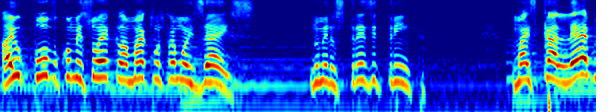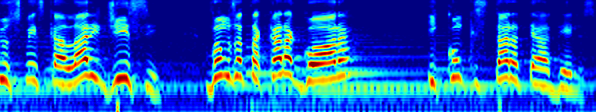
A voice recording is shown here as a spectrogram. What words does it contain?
Aí o povo começou a reclamar contra Moisés. Números 13 e 30. Mas Caleb os fez calar e disse: Vamos atacar agora e conquistar a terra deles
